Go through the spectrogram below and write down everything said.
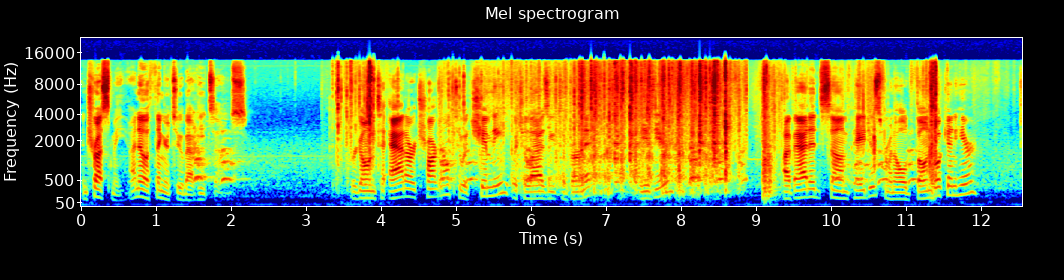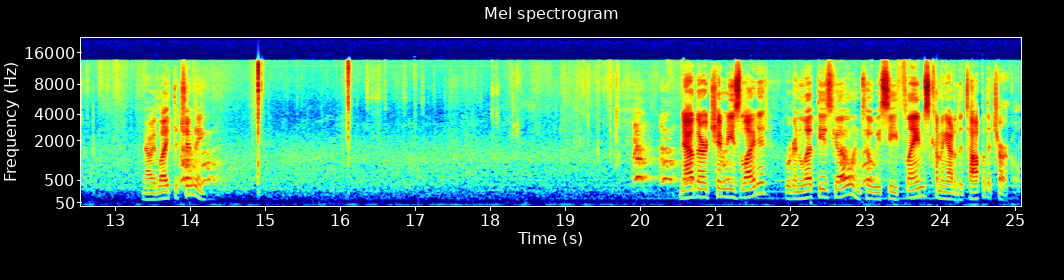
And trust me, I know a thing or two about heat zones. We're going to add our charcoal to a chimney, which allows you to burn it easier. I've added some pages from an old phone book in here. Now we light the chimney. Now that our chimney's lighted, we're going to let these go until we see flames coming out of the top of the charcoal.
